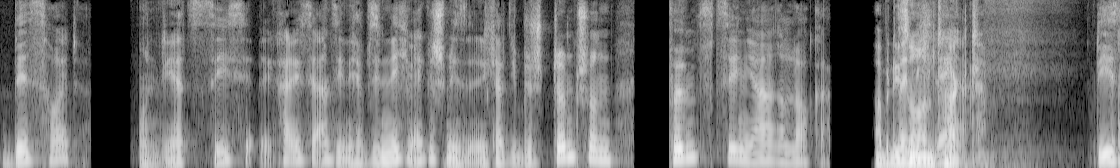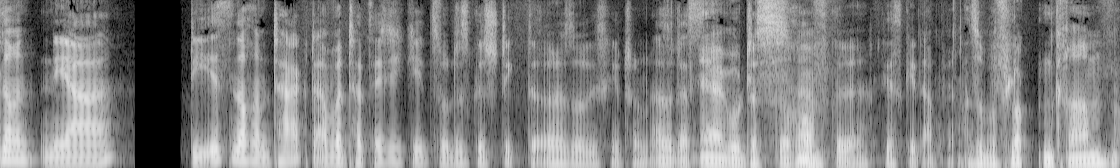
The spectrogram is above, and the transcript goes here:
bis heute. Und jetzt kann ich sie anziehen. Ich habe sie nicht weggeschmissen. Ich habe die bestimmt schon 15 Jahre locker. Aber die ist noch intakt. Die ist noch, in, ja, die ist noch intakt, aber tatsächlich geht so das Gestickte oder so, das geht schon. Also das Ja, gut, das, so ja, rauf, das geht ab, ja. also beflockten Kram,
